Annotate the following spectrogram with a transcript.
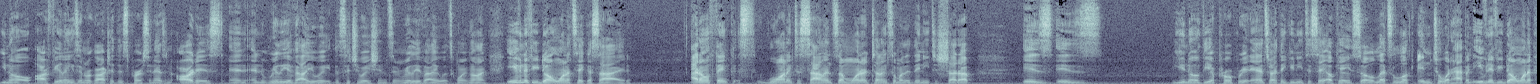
you know, our feelings in regard to this person as an artist, and and really evaluate the situations and really evaluate what's going on, even if you don't want to take a side." I don't think wanting to silence someone or telling someone that they need to shut up is is you know the appropriate answer. I think you need to say, okay, so let's look into what happened. Even if you don't want to,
